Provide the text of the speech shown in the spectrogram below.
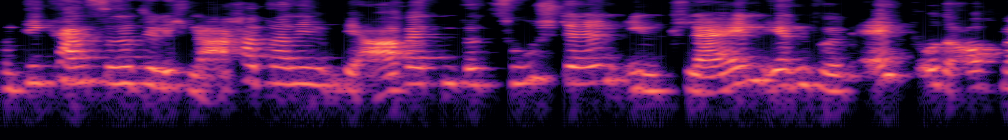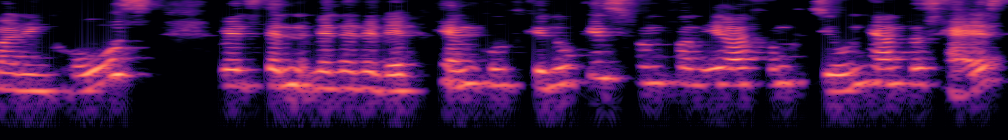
Und die kannst du natürlich nachher dann im Bearbeiten dazustellen, in klein, irgendwo im App oder auch mal in groß, wenn's denn, wenn deine Webcam gut genug ist von, von ihrer Funktion her. Und das heißt,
